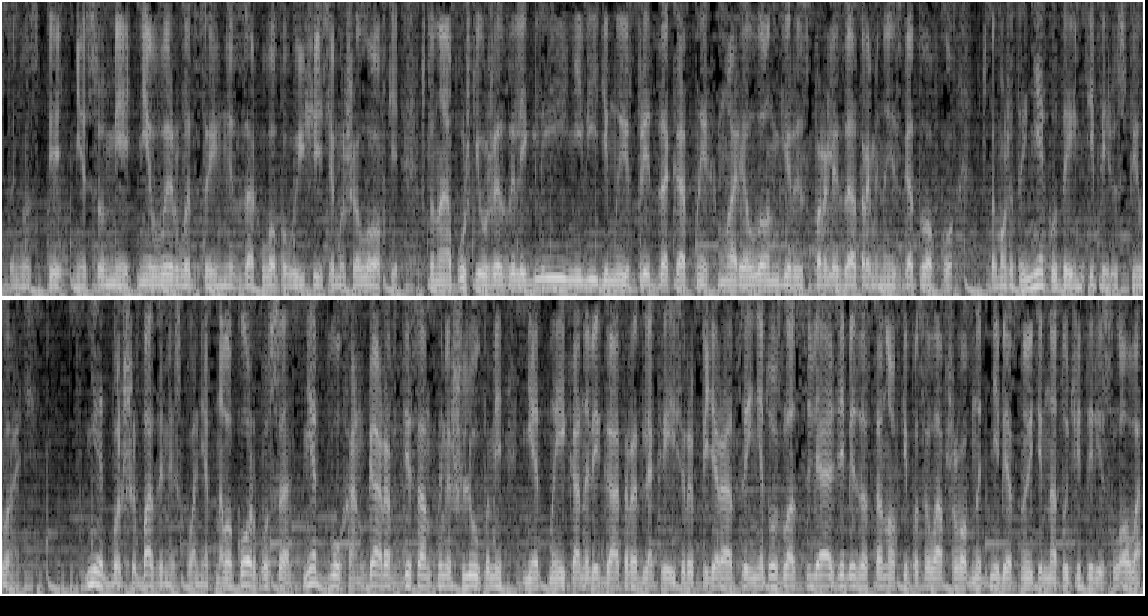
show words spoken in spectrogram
Что не успеть, не суметь, не вырваться им из захлопывающейся мышеловки. Что на опушке уже залегли невидимые в предзакатной хмаре лонгеры с парализаторами на изготовку. Что, может, и некуда им теперь успевать. Нет больше базы межпланетного корпуса, нет двух ангаров с десантными шлюпами, нет маяка-навигатора для крейсеров Федерации, нет узла связи без остановки, посылавшего в наднебесную темноту четыре слова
